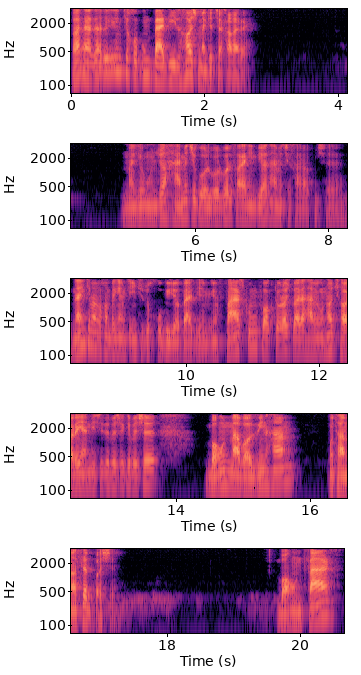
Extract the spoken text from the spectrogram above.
باید نظر بگیریم که خب اون بدیل هاش مگه چه خبره؟ مگه اونجا همه چی گل گل گل فقط این بیاد همه چی خراب میشه؟ نه اینکه من بخوام بگم که این چیز خوبی یا بدیه میگم فرض کن اون فاکتوراش برای همه اونها چاره اندیشیده بشه که بشه با اون موازین هم متناسب باشه. با اون فرض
